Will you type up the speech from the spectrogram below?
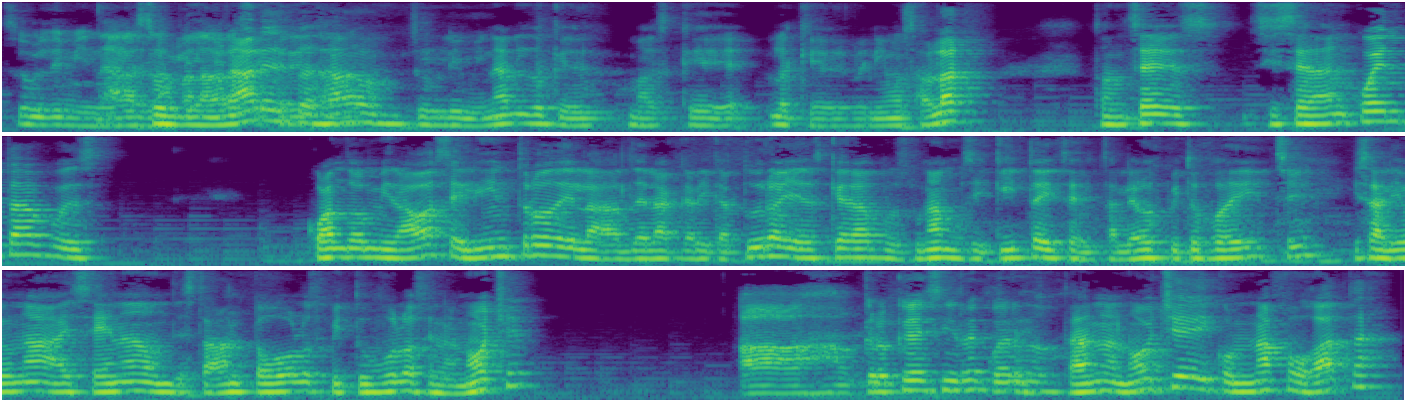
Subliminales. palabra subliminales, pues, subliminales lo que más que lo que venimos a hablar. Entonces, si se dan cuenta, pues cuando mirabas el intro de la, de la caricatura, ya es que era pues una musiquita y se salían los pitufos ahí. Sí. Y salía una escena donde estaban todos los pitúfulos en la noche. Ah, creo que sí recuerdo. Están en la noche y con una fogata.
